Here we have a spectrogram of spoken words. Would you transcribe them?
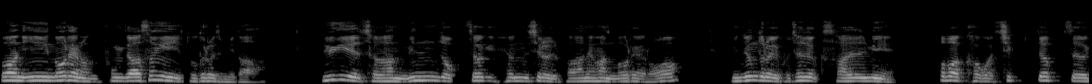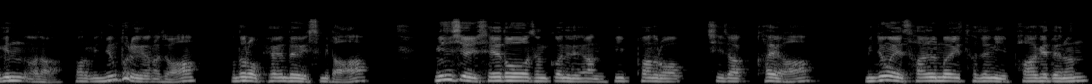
또한 이 노래는 풍자성이 두드러집니다. 위기에 처한 민족적 현실을 반영한 노래로 민중들의 구체적 삶이 호박하고 직접적인 언어, 바로 민중들의 언어죠. 언어로 표현되어 있습니다. 민시의 세도 정권에 대한 비판으로 시작하여 민중의 삶의 터전이 파괴되는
